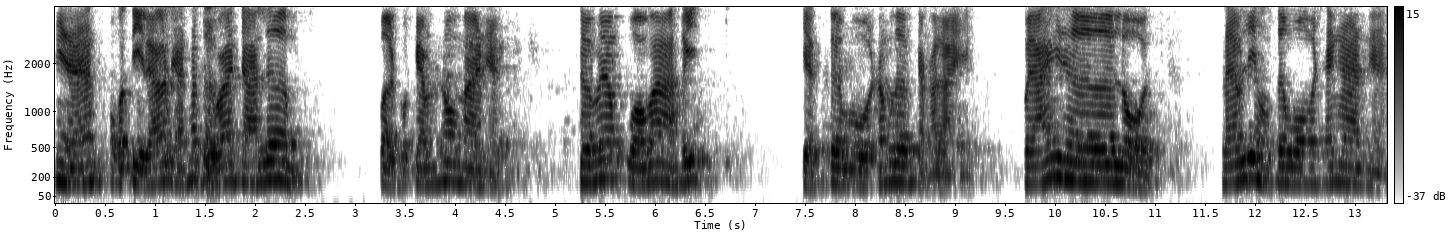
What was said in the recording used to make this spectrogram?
นี่นะปกติแล้วเนี่ยถ้าเกิดว่าอาจารย์เริ่มเปิดโปรแกรมโนมาเนี่ย เธอไม่ต้องกลัวว่าเฮ้ยเขียนเซอร์โวต้องเริ่มจากอะไร เวลาให้เธอโหลดไลบรารีของเซอร์โวมาใช้งานเนี่ย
